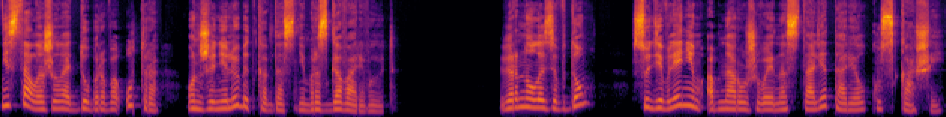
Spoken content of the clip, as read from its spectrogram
Не стала желать доброго утра, он же не любит, когда с ним разговаривают. Вернулась в дом, с удивлением обнаруживая на столе тарелку с кашей,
